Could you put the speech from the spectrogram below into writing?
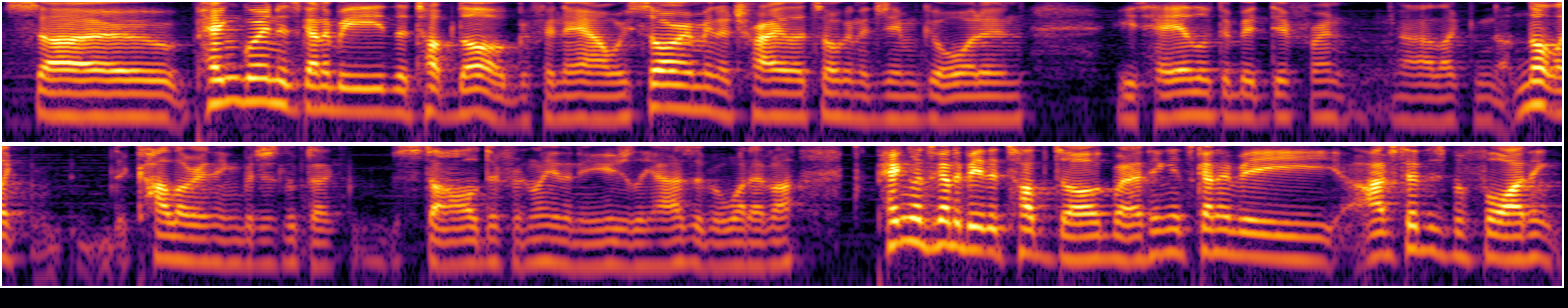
So Penguin is going to be the top dog for now. We saw him in a trailer talking to Jim Gordon. His hair looked a bit different, uh, like not, not like the color or anything, but just looked like style differently than he usually has it. But whatever. Penguin's going to be the top dog, but I think it's going to be. I've said this before. I think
